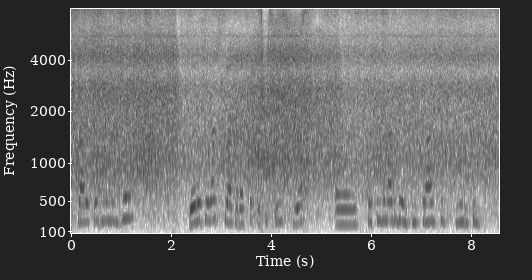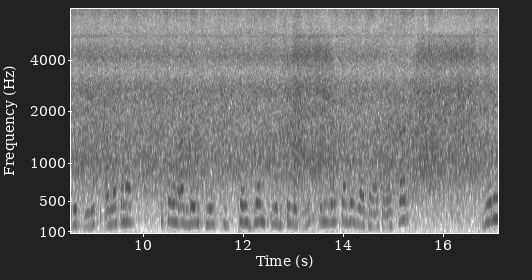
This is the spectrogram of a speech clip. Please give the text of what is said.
işaretlediğimizde böyle şeyler çıkıyor arkadaşlar. Işık şeyi çıkıyor. E, Coaching'in adı değişmiş. Transit diye bir şey geçirmiş. Ondan sonra School'un adı değişmiş. Pagent diye bir şey geçirmiş. Bunu göstereceğiz zaten arkadaşlar. Yeni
